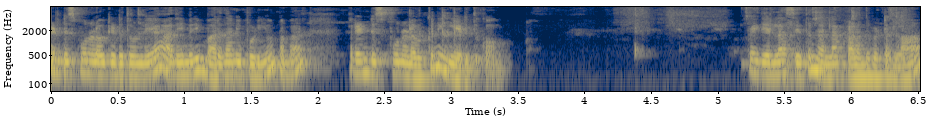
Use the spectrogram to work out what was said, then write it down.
ரெண்டு ஸ்பூன் அளவுக்கு எடுத்தோம் இல்லையா? அதேமாதிரி மருதாணி பொடியும் நம்ம ரெண்டு ஸ்பூன் அளவுக்கு நீங்கள் எடுத்துக்கோங்க. இப்போ இதெல்லாம் சேர்த்து நல்லா கலந்து விட்டுடலாம்.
